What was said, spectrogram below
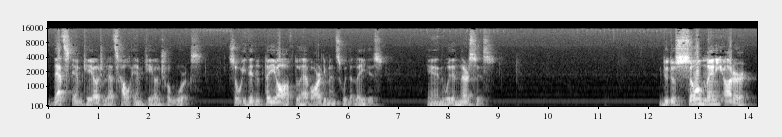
that's MK Ultra. That's how MK Ultra works. So it didn't pay off to have arguments with the ladies and with the nurses. Due to so many other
